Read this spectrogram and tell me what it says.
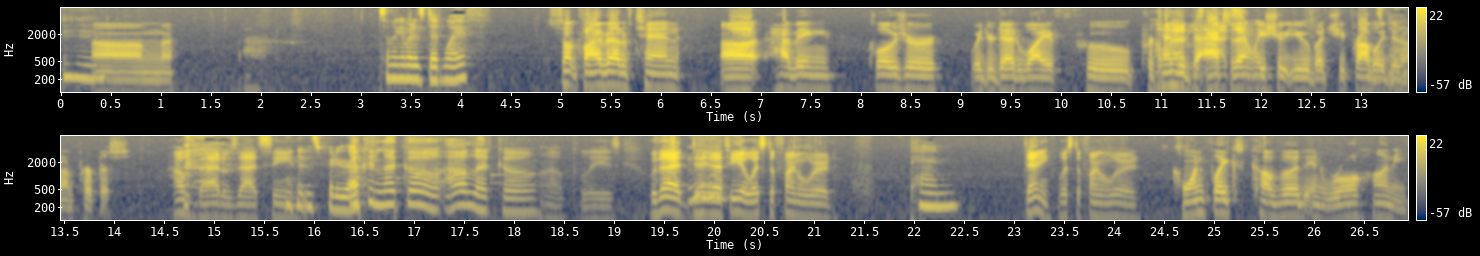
Mhm. Um, Something about his dead wife. some five out of ten. Uh, having closure with your dead wife, who pretended to accidentally shoot you, but she probably did it on purpose. How bad was that scene? it's pretty rough. You can let go. I'll let go. Oh, please. With that, mm-hmm. Theo, what's the final word? Pen. Danny, what's the final word? Cornflakes covered in raw honey.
